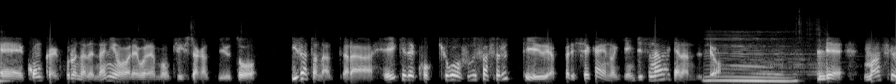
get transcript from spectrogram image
えー、今回コロナで何を我々は目撃したかっていうと、いざとなったら平気で国境を封鎖するっていうやっぱり世界の現実なわけなんですよ。でマスク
